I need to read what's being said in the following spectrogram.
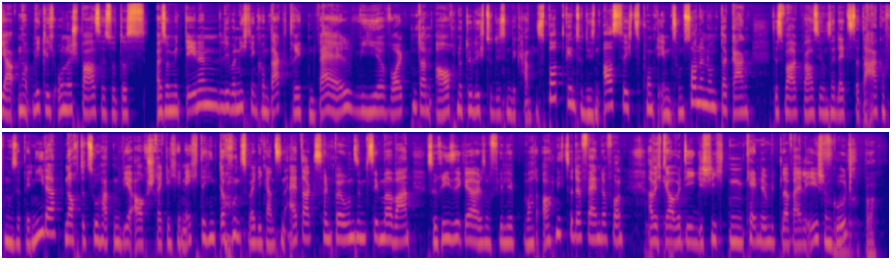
Ja, na, wirklich ohne Spaß. Also, das, also mit denen lieber nicht in Kontakt treten, weil wir wollten dann auch natürlich zu diesem bekannten Spot gehen, zu diesem Aussichtspunkt, eben zum Sonnenuntergang. Das war quasi unser letzter Tag auf Nusa Penida. Noch dazu hatten wir auch schreckliche Nächte hinter uns, weil die ganzen Eidachseln bei uns im Zimmer waren. So riesige, also Philipp war auch nicht so der Fan davon. Aber ich glaube, die Geschichten kennt ihr mittlerweile eh schon Furchtbar. gut.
